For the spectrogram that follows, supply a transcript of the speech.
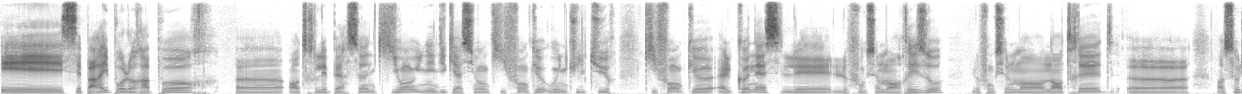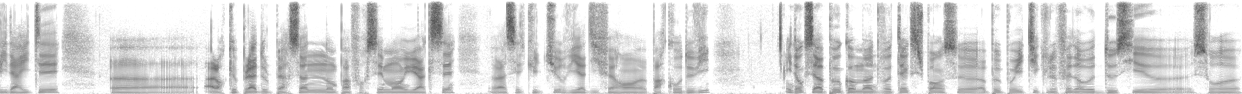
Et c'est pareil pour le rapport euh, entre les personnes qui ont une éducation, qui font que, ou une culture, qui font qu'elles connaissent le fonctionnement en réseau, le fonctionnement en entraide, euh, en solidarité, alors que plein d'autres personnes n'ont pas forcément eu accès à cette culture via différents parcours de vie. Et donc c'est un peu comme un de vos textes, je pense, un peu poétique, le fait dans votre dossier sur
